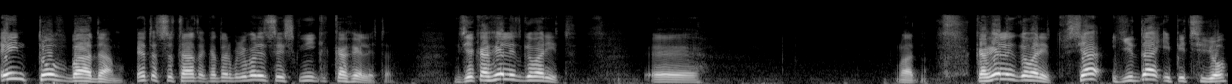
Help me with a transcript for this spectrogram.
Эйн тов баадам. Это цитата, которая приводится из книги Кагелита, где Кагелит говорит, э, ладно, Кагелит говорит, вся еда и питье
